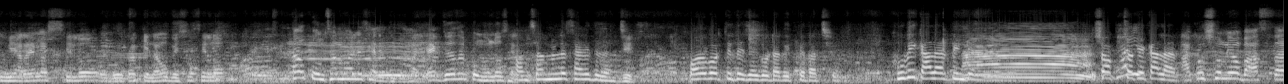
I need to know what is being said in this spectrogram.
দুই আড়াই মাস ছিল গরুটা কেনাও বেশি ছিল। তাও পঞ্চান্ন হলে ছেড়ে দিবে ভাই এক দু হাজার কম হলেও। পঞ্চান্ন হলে ছাড়ি দেবেন? জি। পরবর্তীতে যে গোটা দেখতে পাচ্ছি। খুবই কালার প্রিন্টের চকচকে কালার আকর্ষণীয় বাস্তা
